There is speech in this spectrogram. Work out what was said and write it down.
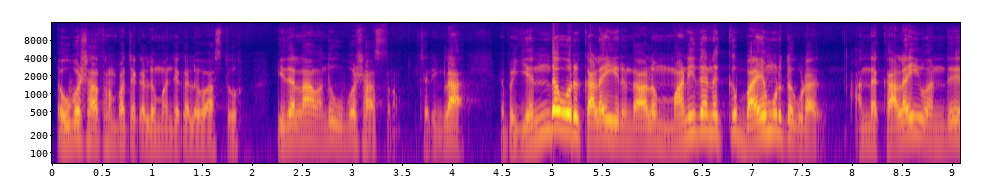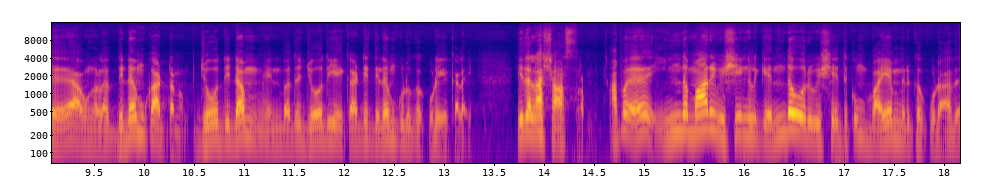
இந்த உபசாஸ்திரம் பச்சைக்கல் மஞ்சக்கல் வாஸ்து இதெல்லாம் வந்து உபசாஸ்திரம். சரிங்களா? இப்போ எந்த ஒரு கலை இருந்தாலும் மனிதனுக்கு பயமுறுத்தக்கூடாது. அந்த கலை வந்து அவங்கள திடம் காட்டணும். ஜோதிடம் என்பது ஜோதியை காட்டி திடம் கொடுக்கக்கூடிய கலை. இதெல்லாம் சாஸ்திரம். அப்போ இந்த மாதிரி விஷயங்களுக்கு எந்த ஒரு விஷயத்துக்கும் பயம் இருக்கக்கூடாது.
